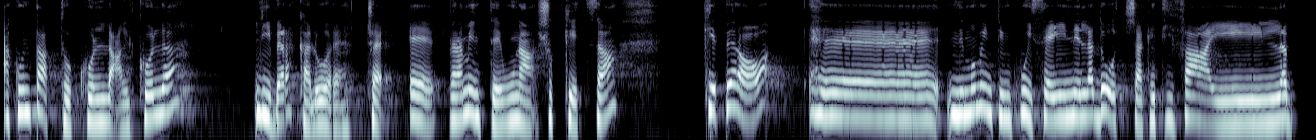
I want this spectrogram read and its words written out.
a contatto con l'alcol libera calore, cioè è veramente una sciocchezza che però eh, nel momento in cui sei nella doccia che ti fai il,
